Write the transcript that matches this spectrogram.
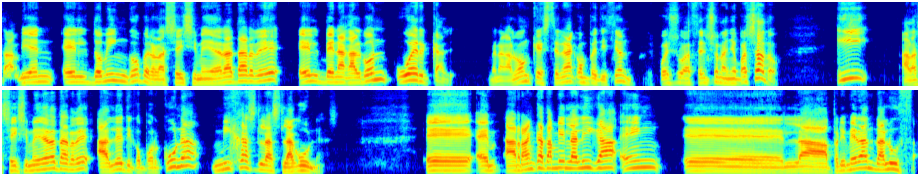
También el domingo, pero a las seis y media de la tarde, el Benagalbón Huércal. Benagalbón que estrena competición después de su ascenso el año pasado. Y a las seis y media de la tarde, Atlético por Cuna, Mijas Las Lagunas. Eh, em, arranca también la liga en eh, la primera andaluza,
